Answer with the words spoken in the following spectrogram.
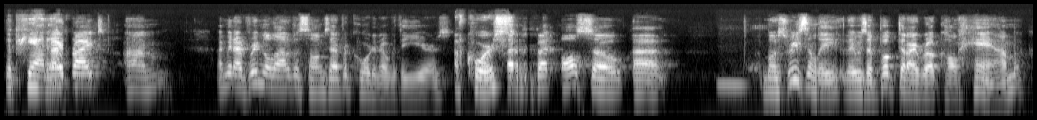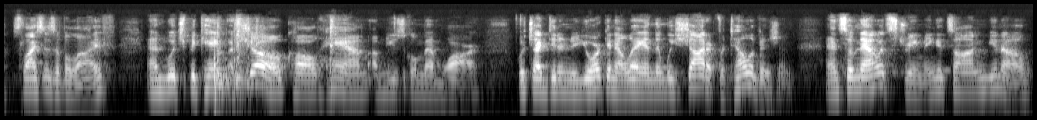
The And piano, I write. Um, I mean, I've written a lot of the songs I've recorded over the years, of course. but, but also, uh, most recently, there was a book that I wrote called Ham: Slices of a Life, and which became a show called Ham: A Musical Memoir, which I did in New York and L.A. And then we shot it for television, and so now it's streaming. It's on, you know,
